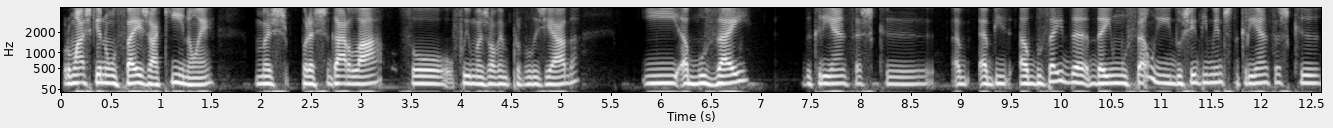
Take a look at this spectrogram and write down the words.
por mais que eu não seja aqui, não é? Mas para chegar lá, sou, fui uma jovem privilegiada e abusei de crianças que. abusei da, da emoção e dos sentimentos de crianças que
